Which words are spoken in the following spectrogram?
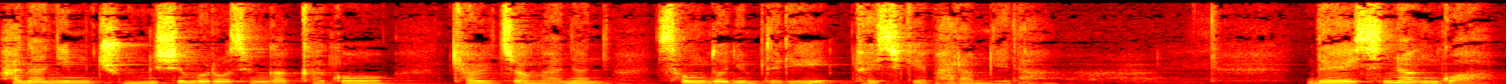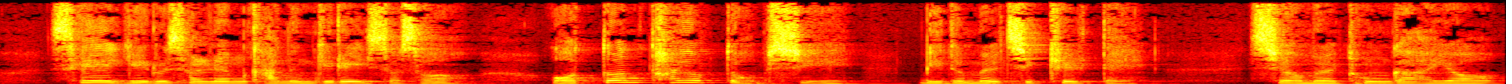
하나님 중심으로 생각하고 결정하는 성도님들이 되시기 바랍니다. 내 신앙과 새 예루살렘 가는 길에 있어서 어떤 타협도 없이 믿음을 지킬 때 시험을 통과하여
